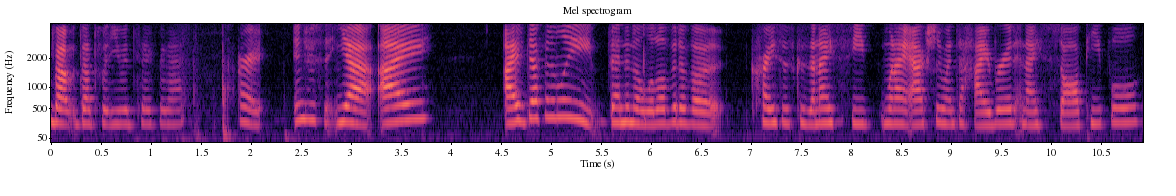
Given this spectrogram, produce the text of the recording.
That that's what you would say for that. All right, interesting. Yeah, I I've definitely been in a little bit of a crisis because then I see when I actually went to hybrid and I saw people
